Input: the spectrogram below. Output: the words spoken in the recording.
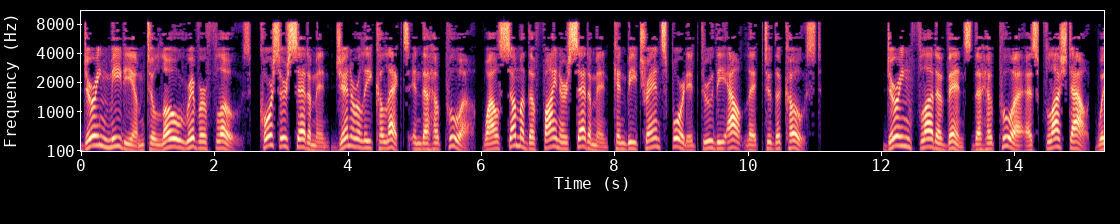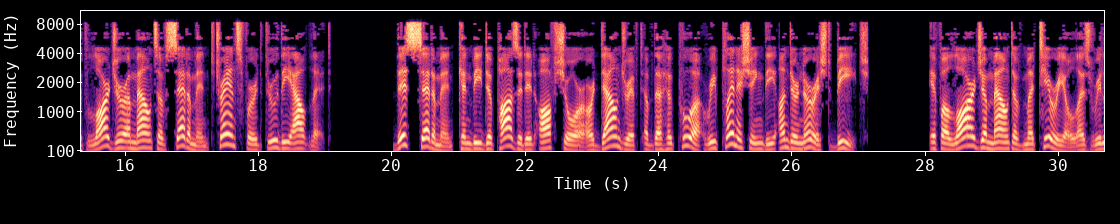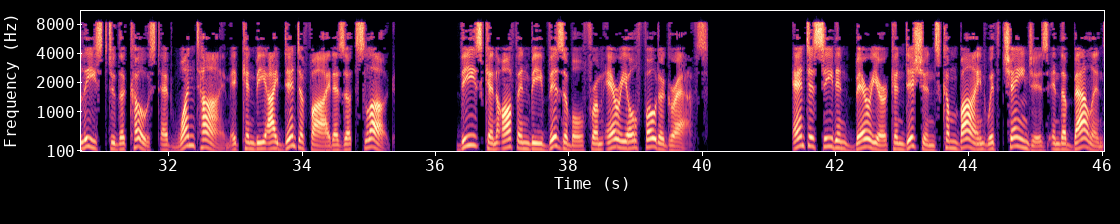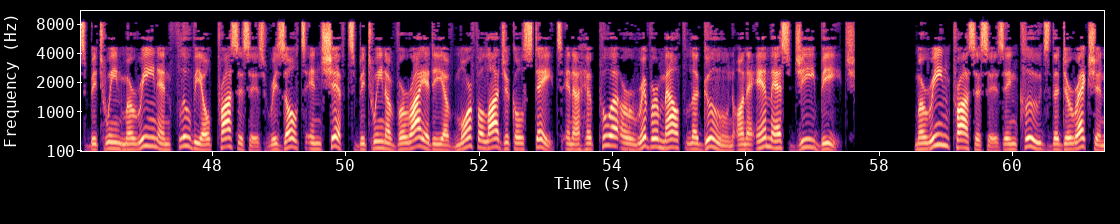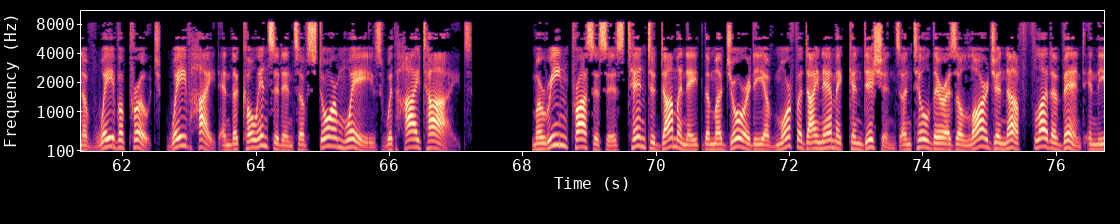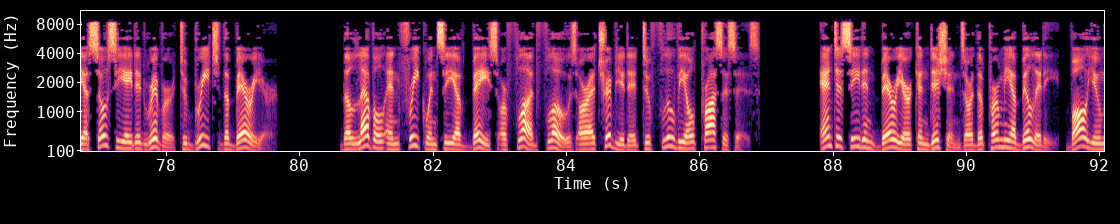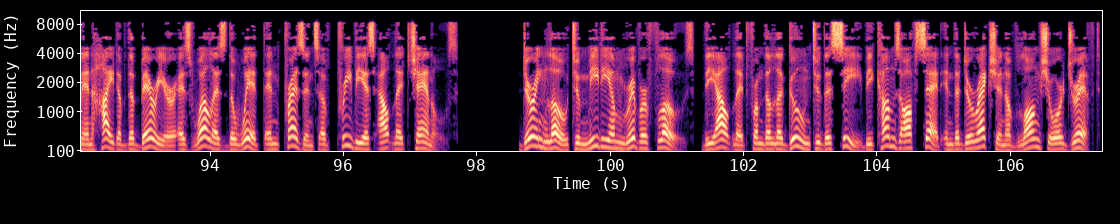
During medium to low river flows, coarser sediment generally collects in the Hapua, while some of the finer sediment can be transported through the outlet to the coast. During flood events the Hapua is flushed out with larger amounts of sediment transferred through the outlet. This sediment can be deposited offshore or downdrift of the Hapua replenishing the undernourished beach. If a large amount of material is released to the coast at one time it can be identified as a slug. These can often be visible from aerial photographs. Antecedent barrier conditions combined with changes in the balance between marine and fluvial processes results in shifts between a variety of morphological states in a Hapua or river mouth lagoon on a MSG beach. Marine processes includes the direction of wave approach, wave height and the coincidence of storm waves with high tides. Marine processes tend to dominate the majority of morphodynamic conditions until there is a large enough flood event in the associated river to breach the barrier. The level and frequency of base or flood flows are attributed to fluvial processes. Antecedent barrier conditions are the permeability, volume and height of the barrier as well as the width and presence of previous outlet channels. During low to medium river flows, the outlet from the lagoon to the sea becomes offset in the direction of longshore drift.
